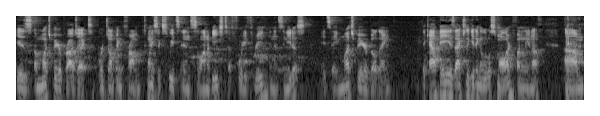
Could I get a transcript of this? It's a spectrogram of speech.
is a much bigger project. We're jumping from 26 suites in Solana Beach to 43 in Encinitas. It's a much bigger building. The cafe is actually getting a little smaller, funnily enough. Um,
